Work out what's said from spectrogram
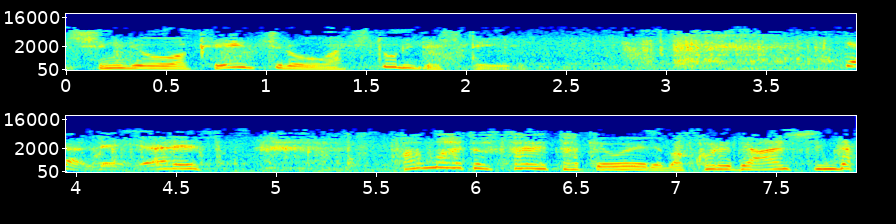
診療は慶一郎が一人でしている。やれやれ雨戸さえ立て終えればこれで安心だ。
